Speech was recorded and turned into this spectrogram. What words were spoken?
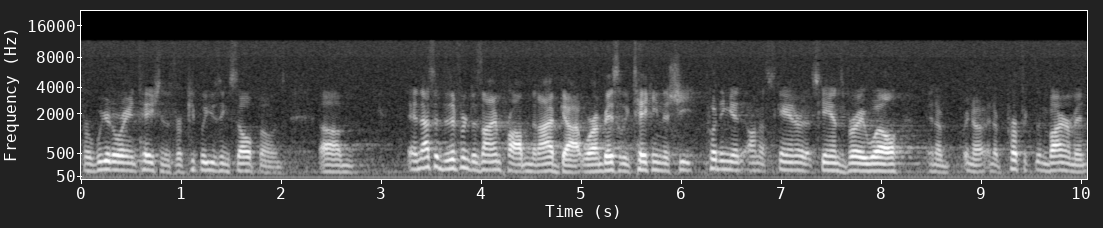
for weird orientations, for people using cell phones. Um, and that's a different design problem than I've got, where I'm basically taking the sheet, putting it on a scanner that scans very well in a, in a, in a perfect environment,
